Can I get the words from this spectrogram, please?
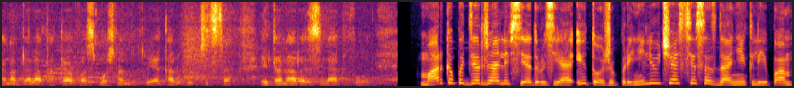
она дала такая возможность, мы приехали учиться, это надо знать. Вот. Марка поддержали все друзья и тоже приняли участие в создании клипа.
